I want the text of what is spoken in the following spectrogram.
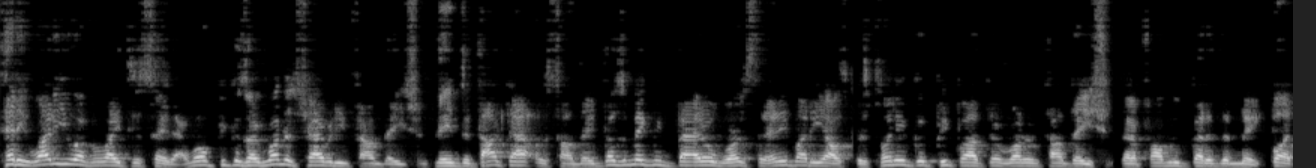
Teddy, why do you have a right to say that? Well, because I run a charity foundation named the Dr. Atlas Foundation. It doesn't make me better or worse than anybody else. There's plenty of good people out there running foundations that are probably better than me. But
